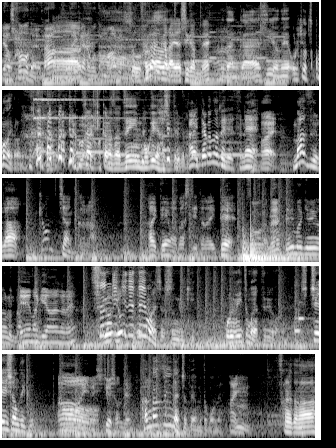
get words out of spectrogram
いやそうだよな。それ以外のこともあるし。そう普段から怪しいがんね。普段から怪しいよね。俺今日突っ込まないからね。さっきからさ、全員ボケに走ってるけど。はいということでですねはい。まずはきょんちゃんからはいテーマ出していただいてそうだね。テーマ決めがあるんだ。テーマギアがね。寸劇でテーマですよ、寸劇。俺がいつもやってるような。シチュエーションでいく？ああいいねシチュエーションで。簡単すぎるのはちょっとやめとこうね。はい、うん。疲れたな。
